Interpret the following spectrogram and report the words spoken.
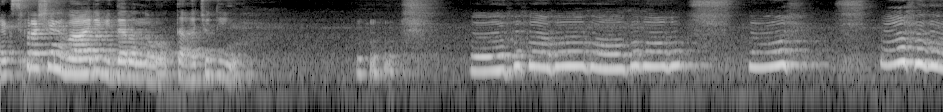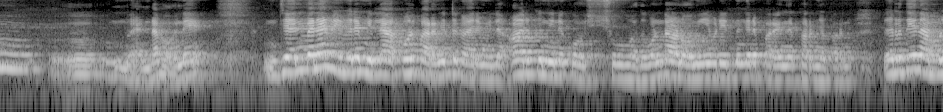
എക്സ്പ്രഷൻ വാരി വിതറുന്നു താജുദ്ദീൻ. വേണ്ട മോനെ. ജന്മന വിവരമില്ല അപ്പോൾ പറഞ്ഞിട്ട് കാര്യമില്ല. ആർക്കും നിന്നെ ഒശോ അതുകൊണ്ടാണോ നീ ഇവിടെ ഇരുന്ന് ഇങ്ങനെ പറയുന്നത് പറഞ്ഞു പറഞ്ഞു. വെറുതെ നമ്മൾ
